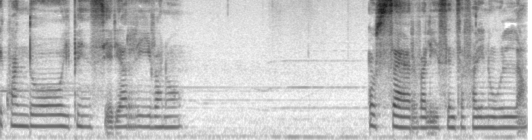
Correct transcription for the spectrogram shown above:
E quando i pensieri arrivano, osservali senza fare nulla,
